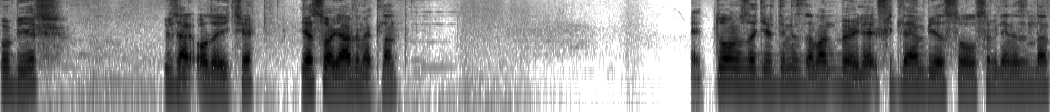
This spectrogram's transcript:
Bu bir. Güzel. O da iki. Yasuo yardım et lan. Evet, doğunuza girdiğiniz zaman böyle fitleyen bir Yasuo olsa bile en azından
